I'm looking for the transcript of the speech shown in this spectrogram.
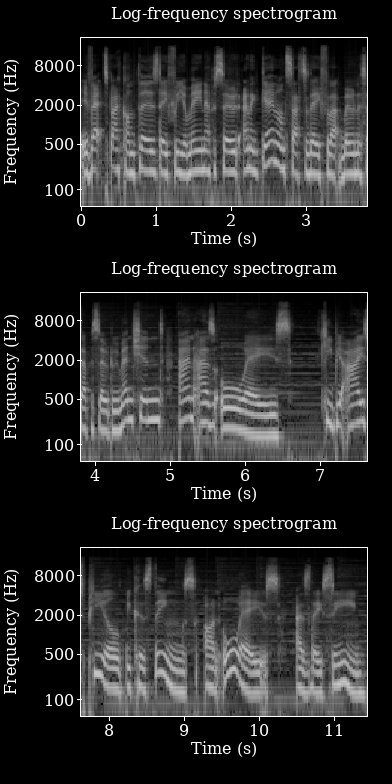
Yvette's back on Thursday for your main episode, and again on Saturday for that bonus episode we mentioned. And as always, Keep your eyes peeled because things aren't always as they seem.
